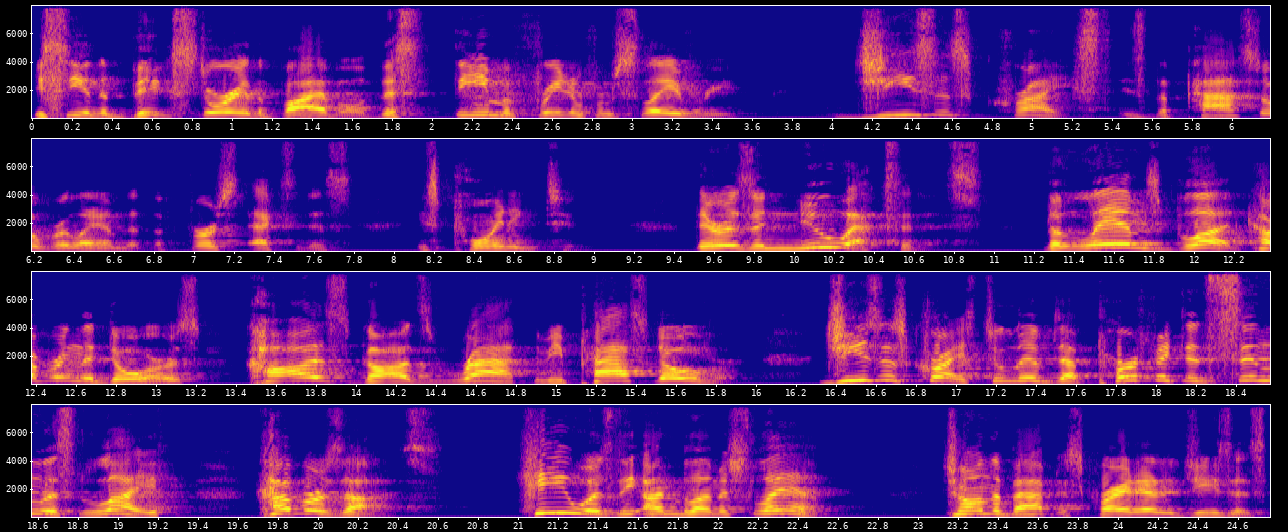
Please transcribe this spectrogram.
You see, in the big story of the Bible, this theme of freedom from slavery, Jesus Christ is the Passover lamb that the first Exodus is pointing to. There is a new Exodus. The lamb's blood covering the doors caused God's wrath to be passed over. Jesus Christ, who lived a perfect and sinless life, covers us. He was the unblemished lamb. John the Baptist cried out to Jesus,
